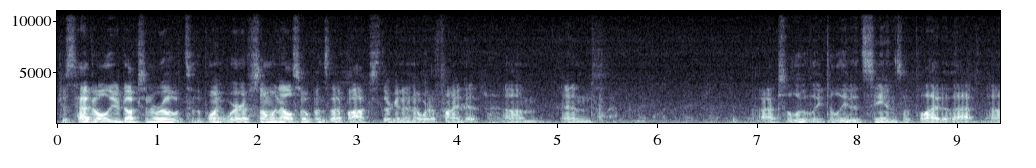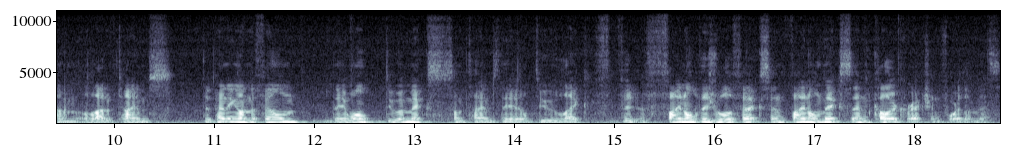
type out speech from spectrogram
just have all your ducks in a row to the point where if someone else opens that box, they're gonna know where to find it. Um, and absolutely, deleted scenes apply to that. Um, a lot of times, depending on the film, they won't do a mix. Sometimes they'll do like vi- final visual effects and final mix and color correction for them. It's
